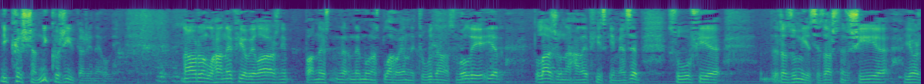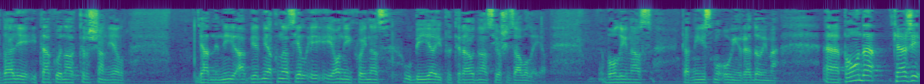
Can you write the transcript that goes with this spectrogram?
ni Kršćan, niko živ, kaže, ne voli. Naravno, Hanefijovi lažni, pa ne, ne, ne mu nas plaho, jel, ne truda nas voli, jer lažu na hanefijski mezeb, sufije, razumije se zašto šije, još dalje i tako na kršan, jel, jadni ni, a jer mi ako nas, jel, i, i oni koji nas ubijaju i protiravaju nas još i zavole, jel, voli nas kad nismo u ovim redovima. E, pa onda kaže,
